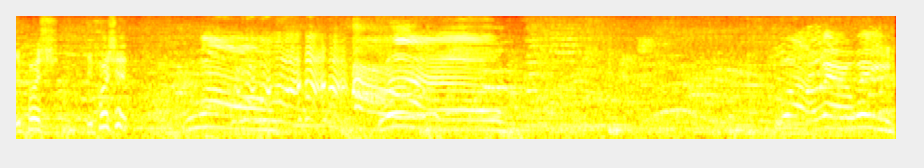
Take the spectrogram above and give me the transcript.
You push. You push it. Wow. Wow. Wow, where are we?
